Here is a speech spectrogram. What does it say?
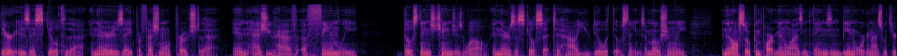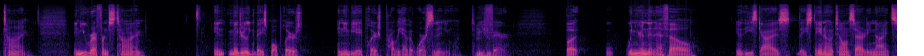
there is a skill to that and there is a professional approach to that. And as you have a family, those things change as well. And there's a skill set to how you deal with those things emotionally and then also compartmentalizing things and being organized with your time. And you reference time. And Major League Baseball players and NBA players probably have it worse than anyone, to be mm-hmm. fair. But w- when you're in the NFL, you know, these guys, they stay in a hotel on Saturday nights,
